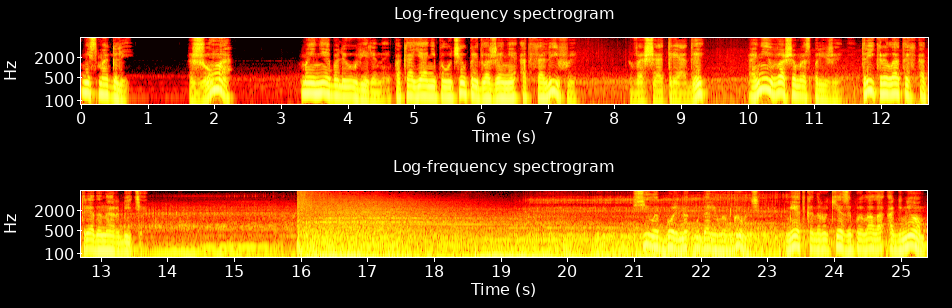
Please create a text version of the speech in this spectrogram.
не смогли». «Жума?» Мы не были уверены, пока я не получил предложение от халифы. Ваши отряды? Они в вашем распоряжении. Три крылатых отряда на орбите. Сила больно ударила в грудь. Метка на руке запылала огнем.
